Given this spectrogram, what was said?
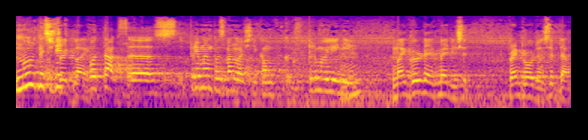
Нужно сидеть вот так, с, э, прямым позвоночником, как в прямой линии. My Gurudev made, he said, Prem Brojan, sit down.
